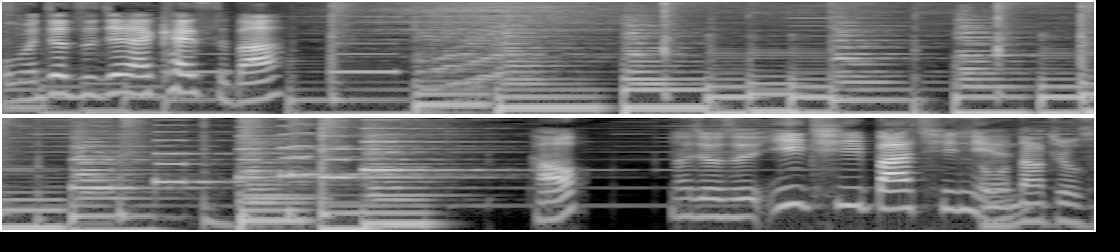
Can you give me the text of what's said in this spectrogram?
我们就直接来开始吧。好，那就是一七八七？年。那就是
